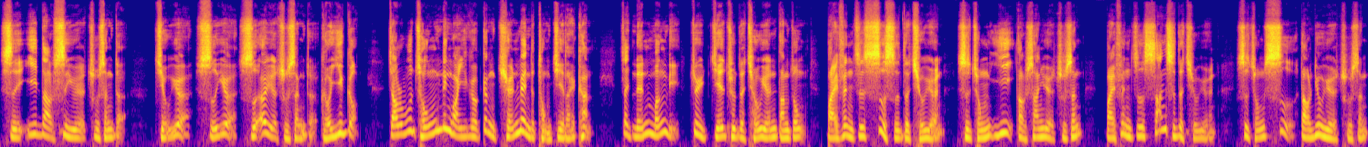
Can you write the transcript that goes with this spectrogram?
是一到四月出生的，九月、十月、十二月出生的隔一个。假如从另外一个更全面的统计来看，在联盟里最杰出的球员当中，百分之四十的球员是从一到三月出生，百分之三十的球员是从四到六月出生。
